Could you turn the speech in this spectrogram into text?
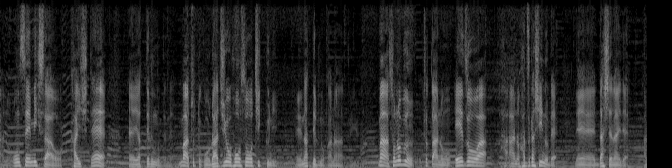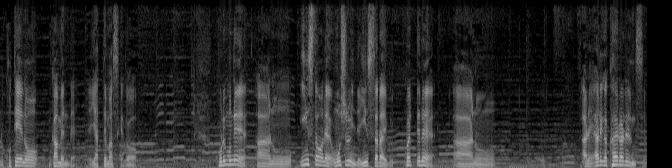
あの音声ミキサーを介して、えー、やってるのでね。まあちょっとこうラジオ放送チックに、えー、なってるのかなという。まあその分ちょっとあの映像はあの恥ずかしいので、えー、出してないであの固定の画面でやってますけどこれもねあのインスタはね面白いんでインスタライブ。こうやってねあのあれあれが変えられるんですよ。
